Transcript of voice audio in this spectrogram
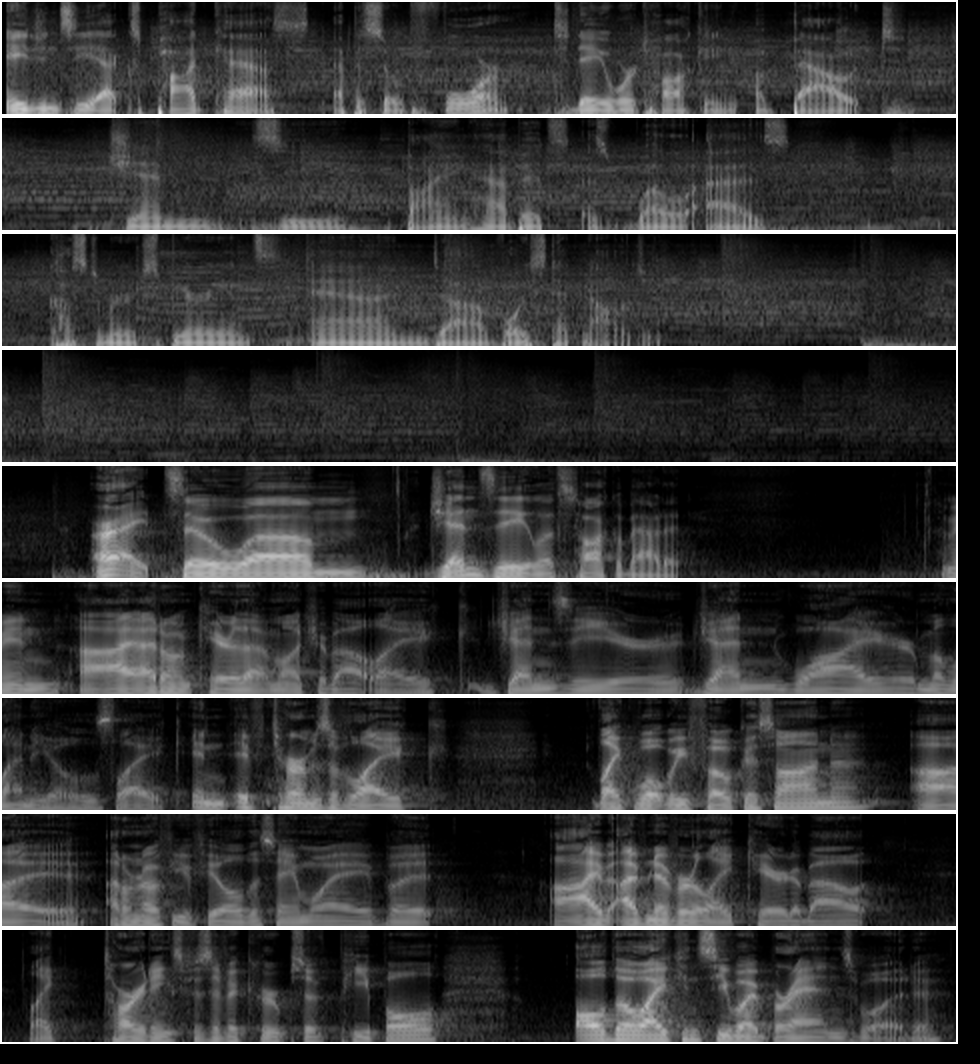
Agency X podcast, episode four. Today we're talking about Gen Z buying habits as well as customer experience and uh, voice technology. All right, so um, Gen Z, let's talk about it. I mean, I, I don't care that much about like Gen Z or Gen Y or millennials. Like in if terms of like like what we focus on. Uh, I don't know if you feel the same way, but I've I've never like cared about like targeting specific groups of people. Although I can see why brands would.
